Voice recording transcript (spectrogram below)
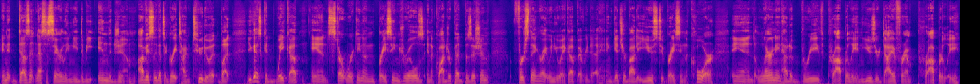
And it doesn't necessarily need to be in the gym. Obviously, that's a great time to do it, but you guys could wake up and start working on bracing drills in a quadruped position first thing right when you wake up every day and get your body used to bracing the core and learning how to breathe properly and use your diaphragm properly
